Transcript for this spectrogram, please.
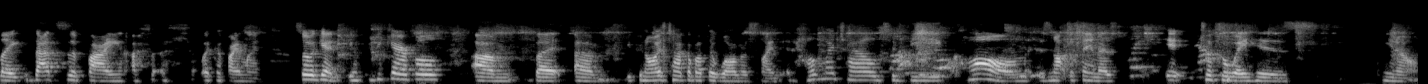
Like that's a fine, like a fine line. So again, you have to be careful, um, but um, you can always talk about the wellness line. It helped my child to be calm is not the same as it took away his, you know,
